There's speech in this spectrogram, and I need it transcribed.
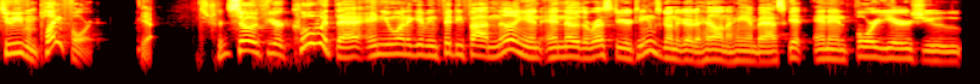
to even play for it. Yeah, it's true. So if you're cool with that and you want to give him 55 million and know the rest of your team's going to go to hell in a handbasket and in 4 years you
